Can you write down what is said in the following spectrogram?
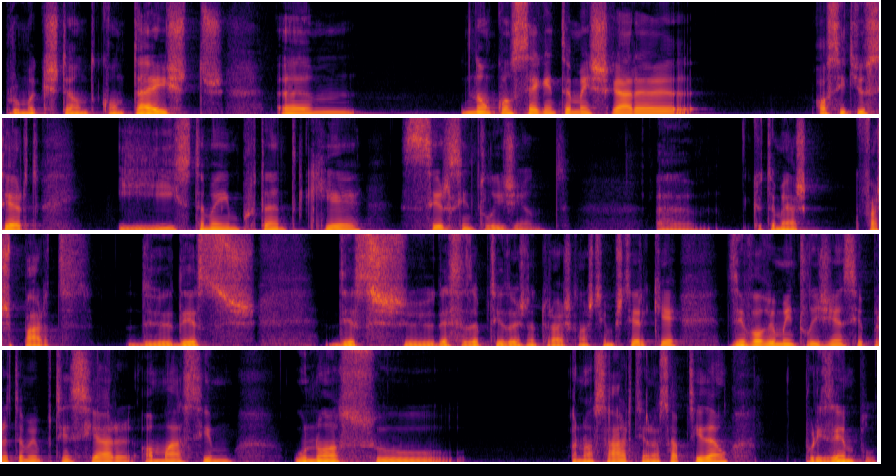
por uma questão de contextos, um, não conseguem também chegar a, ao sítio certo. E isso também é importante, que é ser-se inteligente. Um, que eu também acho que faz parte de, desses, desses, dessas aptidões naturais que nós temos de ter, que é desenvolver uma inteligência para também potenciar ao máximo o nosso, a nossa arte a nossa aptidão. Por exemplo,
